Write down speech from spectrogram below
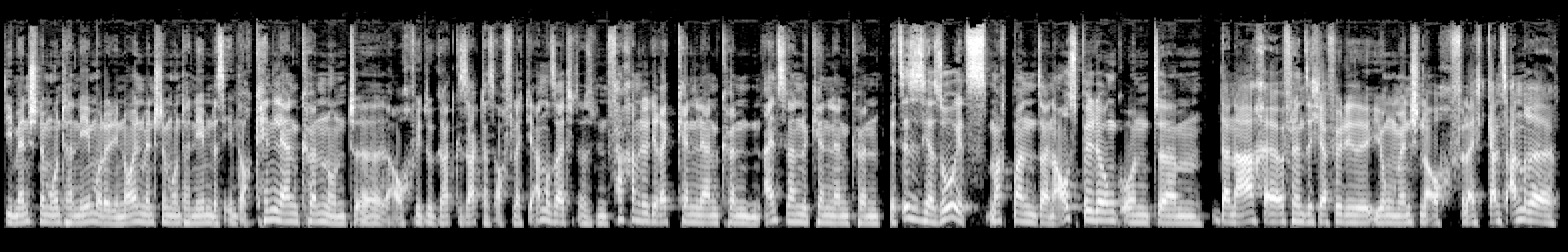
die Menschen im Unternehmen oder die neuen Menschen im Unternehmen das eben auch kennenlernen können und äh, auch, wie du gerade gesagt hast, auch vielleicht die andere Seite, also den Fachhandel direkt kennenlernen können, den Einzelhandel kennenlernen können. Jetzt ist es ja so, jetzt macht man seine Ausbildung und ähm, danach eröffnen sich ja für diese jungen Menschen auch vielleicht ganz andere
